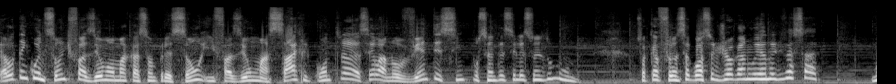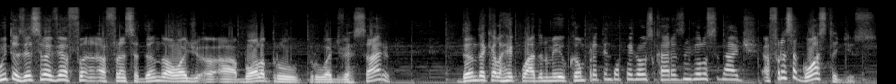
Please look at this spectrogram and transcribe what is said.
ela tem condição de fazer uma marcação-pressão e fazer um massacre contra, sei lá, 95% das seleções do mundo. Só que a França gosta de jogar no erro do adversário. Muitas vezes você vai ver a, França dando a, a, bola pro, pro adversário, dando aquela recuada no meio-campo para tentar pegar os caras em velocidade. A França gosta disso.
